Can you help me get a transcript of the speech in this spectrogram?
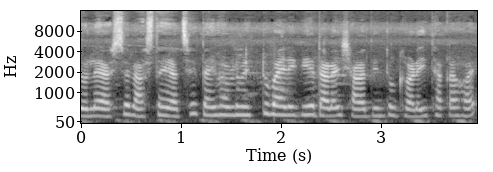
চলে আসছে, রাস্তায় আছে, তাই ভাবলাম একটু বাইরে গিয়ে দাঁড়াই, সারাদিন তো ঘরেই থাকা হয়।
